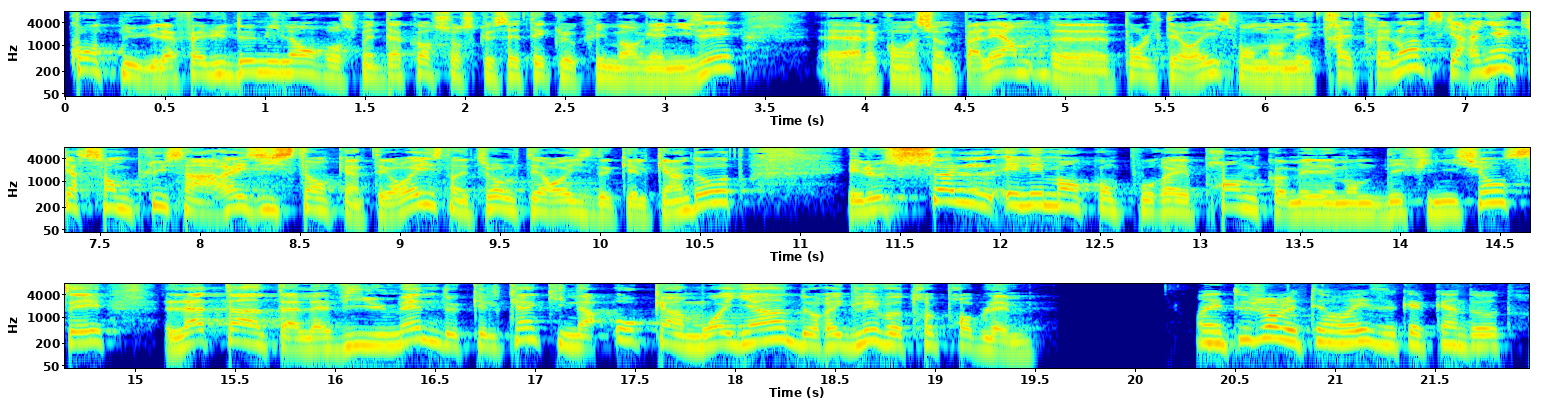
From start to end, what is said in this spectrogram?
contenu. Il a fallu 2000 ans pour se mettre d'accord sur ce que c'était que le crime organisé. Euh, à la Convention de Palerme, euh, pour le terrorisme, on en est très très loin parce qu'il n'y a rien qui ressemble plus à un résistant qu'un terroriste. On est toujours le terroriste de quelqu'un d'autre. Et le seul élément qu'on pourrait prendre comme élément de définition, c'est l'atteinte à la vie humaine de quelqu'un qui n'a aucun moyen de régler votre problème. On est toujours le terroriste de quelqu'un d'autre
